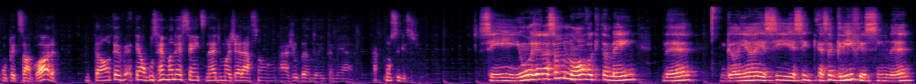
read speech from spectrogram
competição agora. Então teve, tem alguns remanescentes, né, de uma geração ajudando aí também a, a conseguir isso. Sim, e uma geração nova que também, né, ganha esse, esse, essa grife, assim, né?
